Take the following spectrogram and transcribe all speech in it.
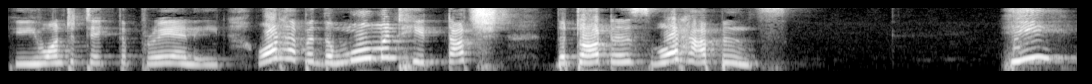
He wanted to take the prey and eat. What happened? The moment he touched the tortoise, what happens? He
